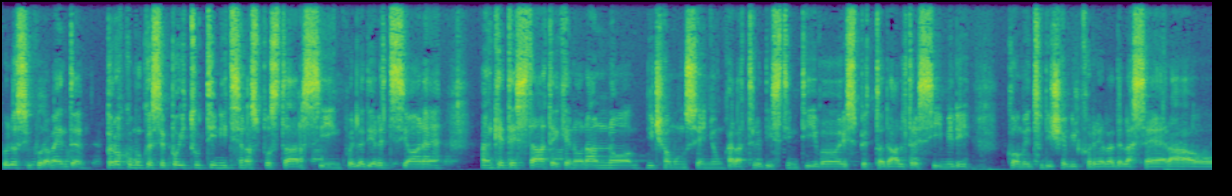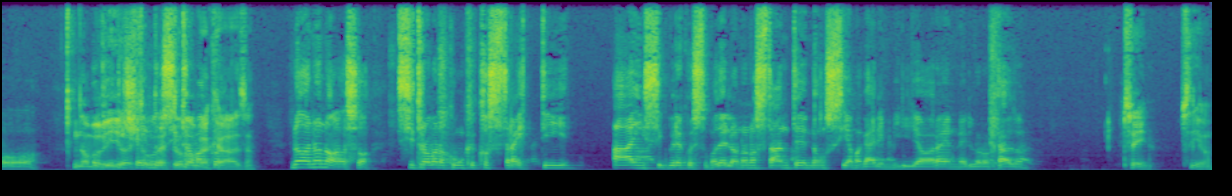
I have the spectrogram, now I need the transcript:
quello sicuramente. Però comunque se poi tutti iniziano a spostarsi in quella direzione, anche testate che non hanno, diciamo, un segno, un carattere distintivo rispetto ad altre simili, come tu dicevi il Corriere della Sera o... No, ma via dicendo, si trova ancora... a casa. No, no, no, lo so. si trovano comunque costretti a inseguire questo modello, nonostante non sia magari il migliore nel loro caso. Sì, sì, è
